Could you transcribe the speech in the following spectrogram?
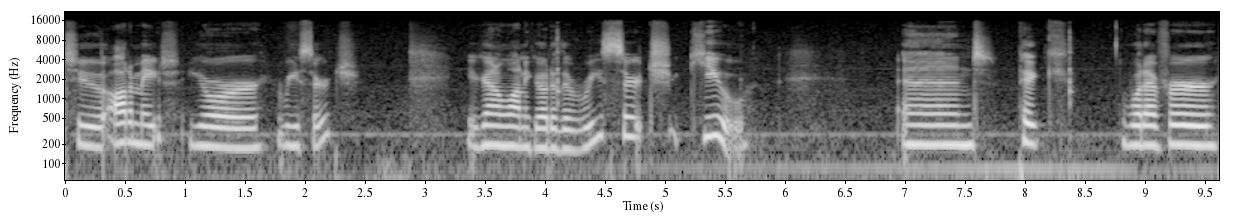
to automate your research. You're going to want to go to the research queue and pick whatever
